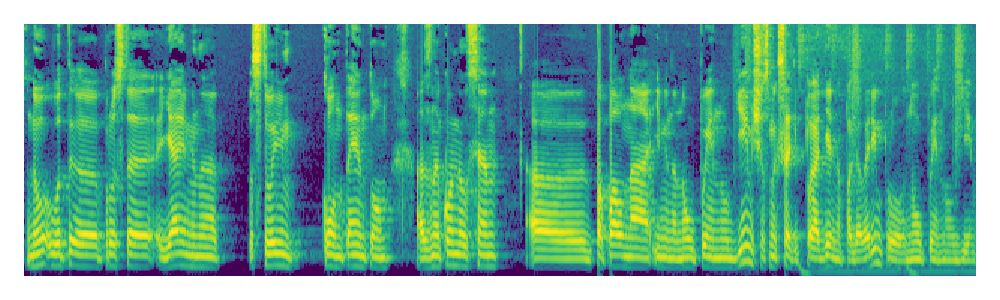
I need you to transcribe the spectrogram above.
Ну, вот э, просто я именно с твоим контентом ознакомился, попал на именно No Pain No Game. Сейчас мы, кстати, отдельно поговорим про No Pain No Game.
